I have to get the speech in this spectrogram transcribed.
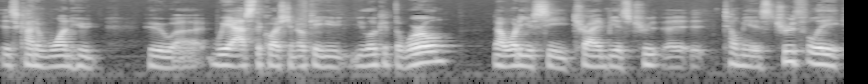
is kind of one who who uh, we ask the question, okay, you you look at the world. Now, what do you see? Try and be as true. Uh, tell me as truthfully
